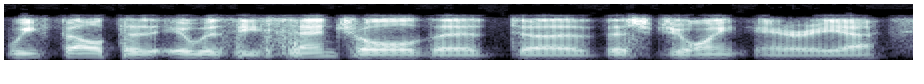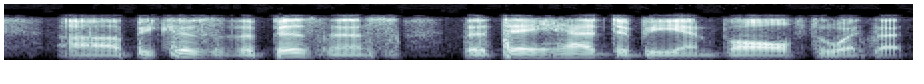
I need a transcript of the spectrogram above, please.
we felt that it was essential that uh, this joint area, uh, because of the business, that they had to be involved with it.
